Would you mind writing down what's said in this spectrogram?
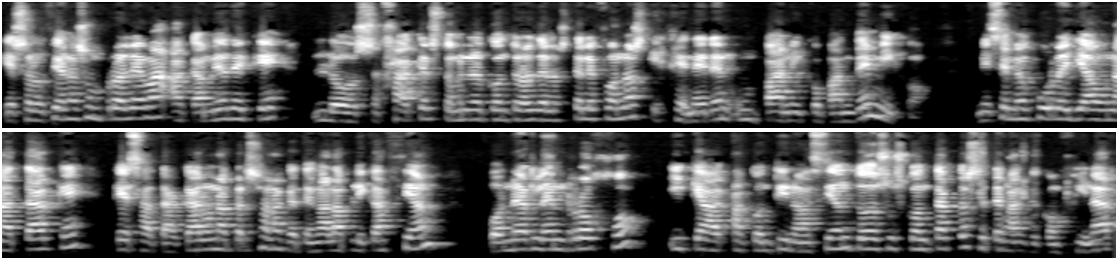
que solucionas un problema a cambio de que los hackers tomen el control de los teléfonos y generen un pánico pandémico. A mí se me ocurre ya un ataque que es atacar a una persona que tenga la aplicación ponerle en rojo y que a, continuación todos sus contactos se tengan que confinar.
